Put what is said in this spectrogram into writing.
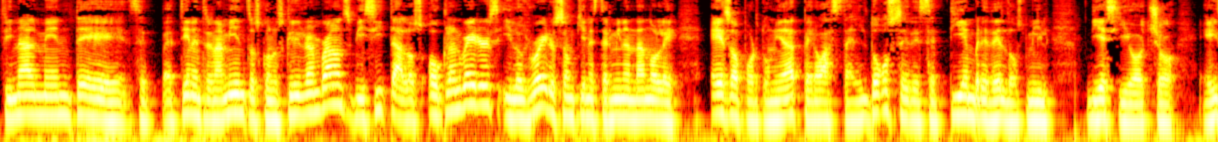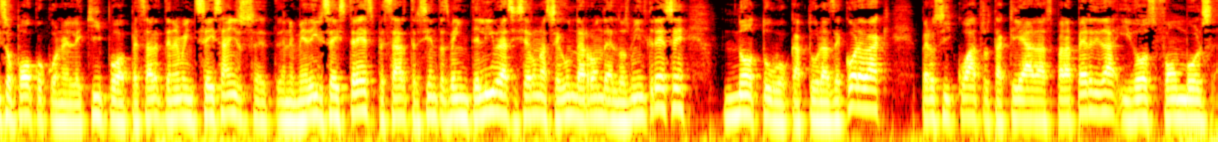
Finalmente eh, tiene entrenamientos con los Cleveland Browns, visita a los Oakland Raiders y los Raiders son quienes terminan dándole esa oportunidad, pero hasta el 12 de septiembre del 2018 e hizo poco con el equipo, a pesar de tener 26 años, eh, medir 6'3, pesar 320 libras y ser una segunda ronda del 2013, no tuvo capturas de coreback, pero sí cuatro tacleadas para pérdida y dos fumbles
